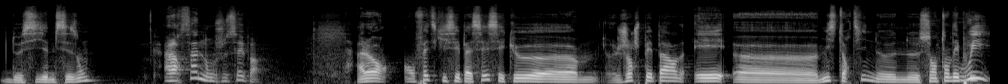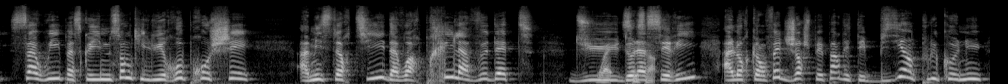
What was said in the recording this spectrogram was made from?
de sixième saison? Alors ça non, je sais pas. Alors, en fait, ce qui s'est passé, c'est que euh, George Peppard et euh, Mr. T ne, ne s'entendaient plus. Oui, ça oui, parce qu'il me semble qu'il lui reprochait à Mr. T d'avoir pris la vedette du, Ouais, de la ça. série, alors qu'en fait George Peppard était bien plus connu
